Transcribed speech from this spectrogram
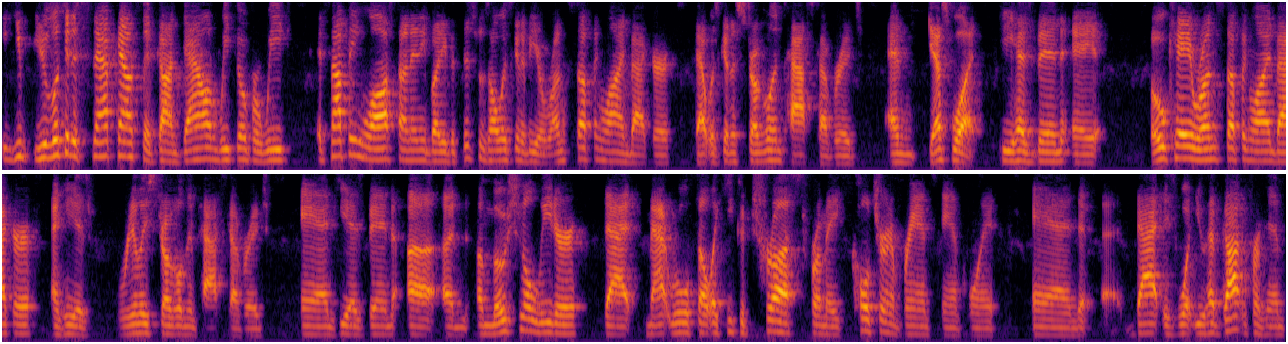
you, you look at his snap counts; they've gone down week over week. It's not being lost on anybody, but this was always going to be a run-stuffing linebacker that was going to struggle in pass coverage. And guess what? He has been a okay run-stuffing linebacker, and he has really struggled in pass coverage. And he has been uh, an emotional leader that Matt Rhule felt like he could trust from a culture and a brand standpoint. And uh, that is what you have gotten from him.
